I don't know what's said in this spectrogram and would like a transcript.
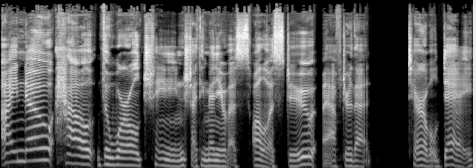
I know how the world changed. I think many of us, all of us do after that terrible day.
